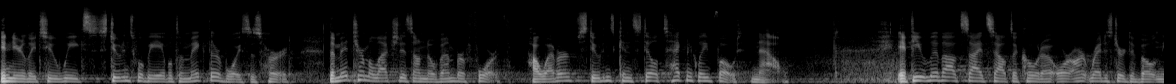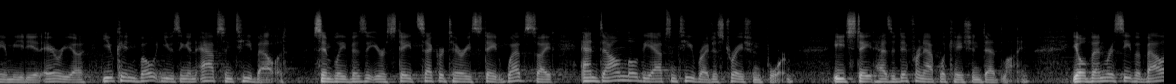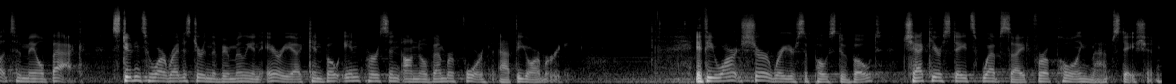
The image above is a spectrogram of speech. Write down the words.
In nearly two weeks, students will be able to make their voices heard. The midterm election is on November 4th. However, students can still technically vote now. If you live outside South Dakota or aren't registered to vote in the immediate area, you can vote using an absentee ballot. Simply visit your state secretary's state website and download the absentee registration form. Each state has a different application deadline. You'll then receive a ballot to mail back. Students who are registered in the Vermillion area can vote in person on November 4th at the Armory. If you aren't sure where you're supposed to vote, check your state's website for a polling map station.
